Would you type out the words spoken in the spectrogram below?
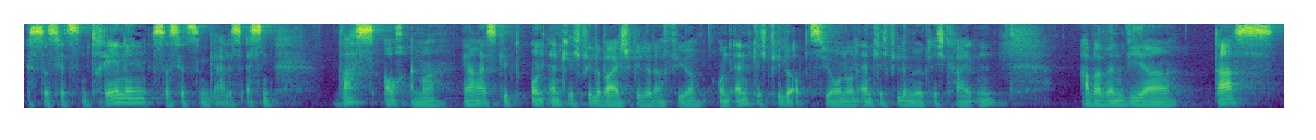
Ist das jetzt ein Training? Ist das jetzt ein geiles Essen? Was auch immer. Ja, es gibt unendlich viele Beispiele dafür, unendlich viele Optionen, unendlich viele Möglichkeiten. Aber wenn wir das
